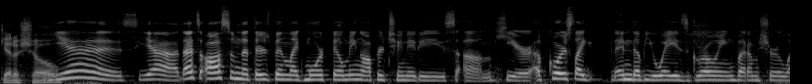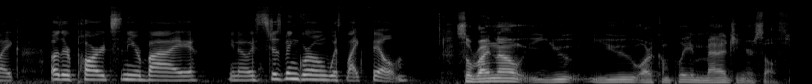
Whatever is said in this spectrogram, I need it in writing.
get a show. Yes, yeah, that's awesome that there's been like more filming opportunities um, here. Of course, like NWA is growing, but I'm sure like other parts nearby, you know, it's just been growing with like film. So right now you you are completely managing yourself.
